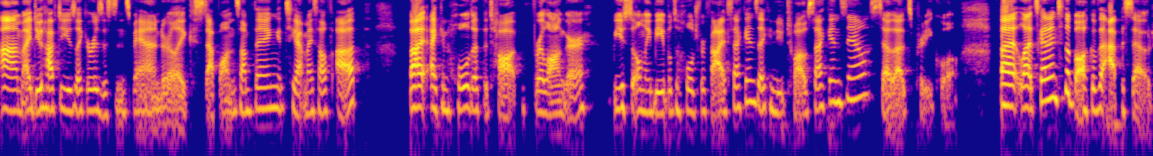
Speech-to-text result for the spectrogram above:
Um, I do have to use like a resistance band or like step on something to get myself up but I can hold at the top for longer. We used to only be able to hold for five seconds. I can do 12 seconds now. So that's pretty cool. But let's get into the bulk of the episode.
